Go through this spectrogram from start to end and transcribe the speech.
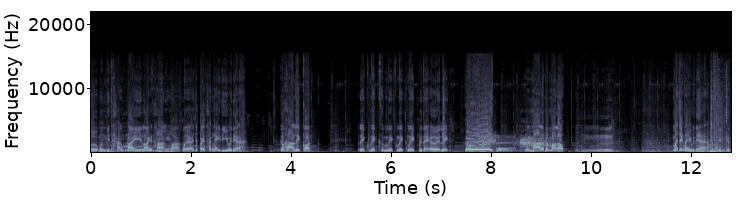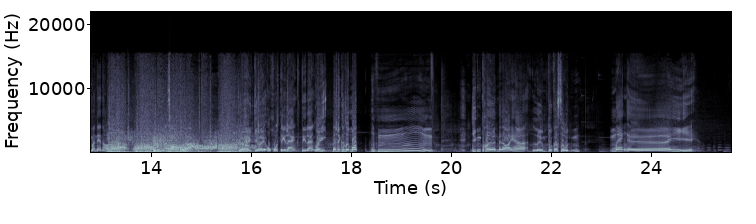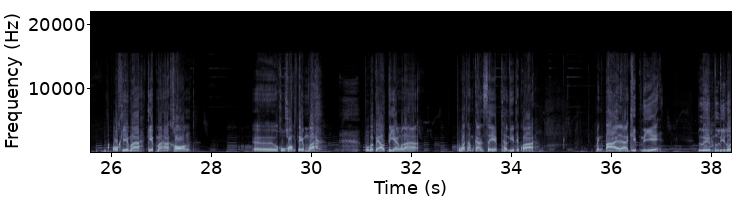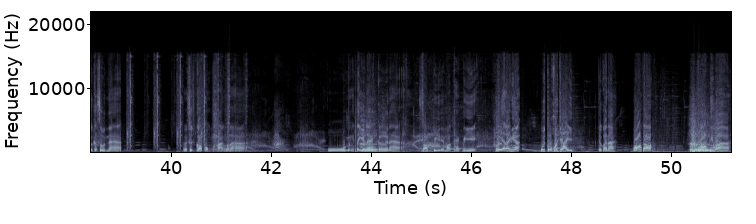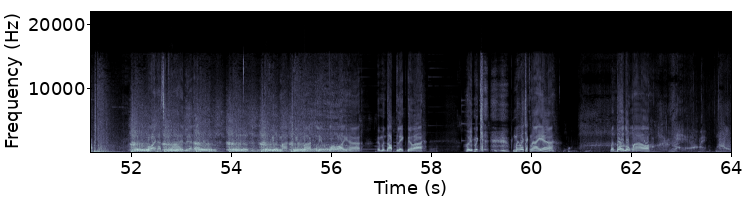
อมันมีทางไปหลายทางมากเลยอะจะไปทางไหนดีวะเนี่ยเดี๋ยวหาเหล็กก่อนเหล็กเหล็กเหล็กเหล็กเหล็กอยู่ไหนเอ่ยเหล็กเฮ้ยมันมาแล้วมันมาแล้วอื้อหือมาจากไหนวะเนี่ยมันบินขึ้นมาแน่นอนเลยมันมาสองตัวเย้ยเย้ยโอ้โหตีแรงตีแรงเฮ้ยนั่นเป็นกระสุนหมดอื้อหือยิงเพลินไปหน่อยฮะ ลืมดูกระสุน แม่งเอ้ยโอเคมา เก็บมาฮะของ เออโหของเต็มวะผมว่าไปเอาเตียงมาแล้วฮะผมว่าทำการเซฟแถวนี้ดีกว่าแม่งตายแล้วฮะคลิปนี้ ลืมรีโหลดกระสุนน่ะเออชุดเกราะผมพังมาแล้วฮะโอ้โหแม่งตีแรงเกินน่ะซอมบี้ในมอดแพ็กนี้เฮ้ยอะไรเนี่ยอุ้ยตัวโคตรใหญ่เดี๋ยวก่อนนะบอสเหรอเฮ้ยบอสนี่ว่าร้อยห้าสิบห้าเลือดอะขึ้นมากขึ้นมากเรียบร้อยฮะเฮ้ยมันดับเหล็กด้วยว่ะ เฮ้ยมันไม่มาจากไหนอะมันโดดลงมาเหรอ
